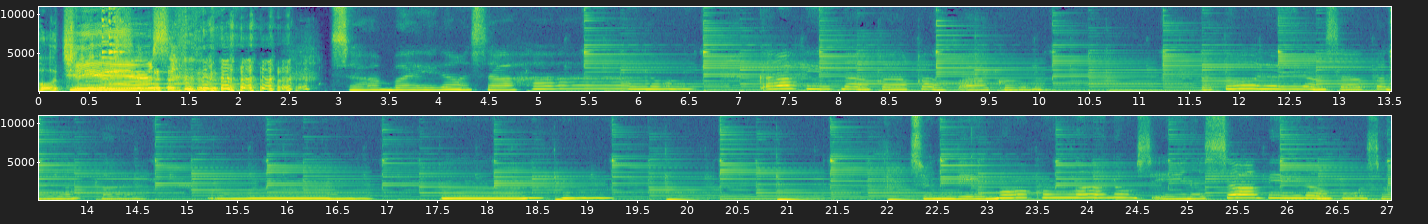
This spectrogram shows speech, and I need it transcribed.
Oh, Cheers! cheers! Sabay lang sa halong kahit nakakapagod Patuloy lang sa paglampas mm, mm, Sundin mo kung anong sinasabi ng puso.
